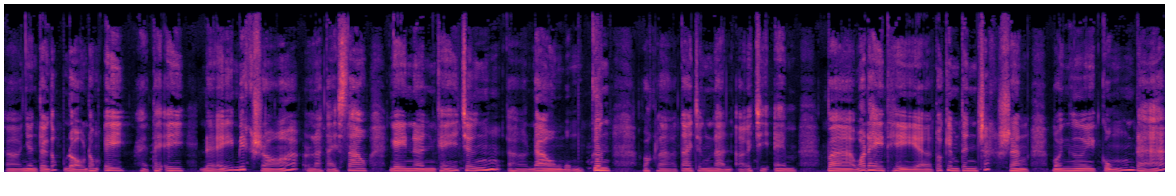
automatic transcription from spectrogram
à, nhìn từ góc độ đông y hay tây y để biết rõ là tại sao gây nên cái chứng à, đau bụng kinh hoặc là tay chân lạnh ở chị em. Và qua đây thì ờ, à, tôi kim tin chắc rằng mọi người cũng đã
